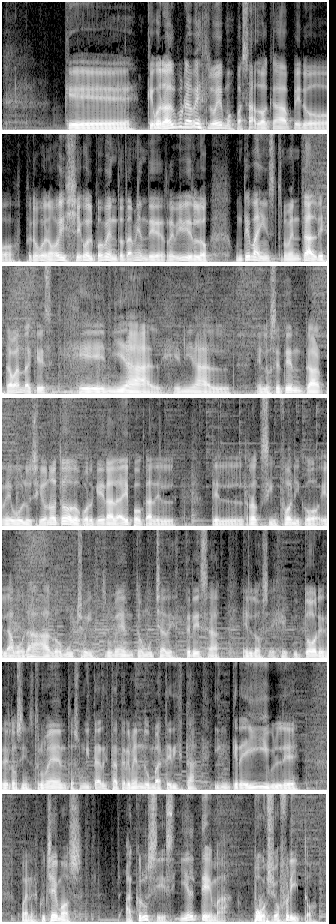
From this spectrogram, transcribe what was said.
que, bueno, alguna vez lo hemos pasado acá, pero, pero bueno, hoy llegó el momento también de revivirlo. Un tema instrumental de esta banda que es genial, genial. En los 70 revolucionó todo porque era la época del, del rock sinfónico elaborado, mucho instrumento, mucha destreza en los ejecutores de los instrumentos, un guitarrista tremendo, un baterista increíble. Bueno, escuchemos a Crucis y el tema Pollo Frito.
